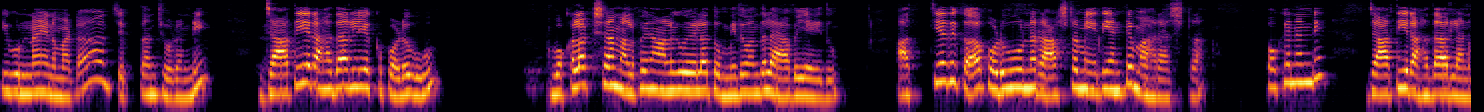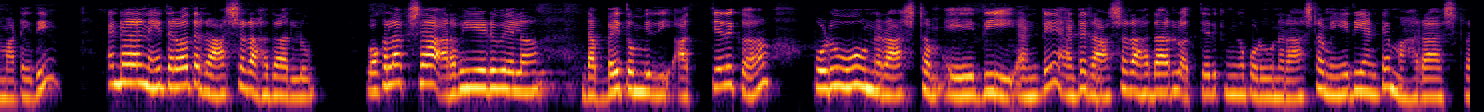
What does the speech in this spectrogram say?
ఇవి ఉన్నాయన్నమాట. చెప్తాను చూడండి. జాతీయ రహదారుల యొక్క పొడవు ఒక లక్ష నలభై నాలుగు వేల తొమ్మిది వందల యాభై ఐదు. అత్యధిక పొడవు ఉన్న రాష్ట్రం ఏది అంటే మహారాష్ట్ర. ఓకేనండి? జాతీయ రహదారులు అనమాట ఇది. అండ్ అలానే తర్వాత రాష్ట్ర రహదారులు. ఒక లక్ష అరవై ఏడు వేల డెబ్బై తొమ్మిది అత్యధిక పొడవు ఉన్న రాష్ట్రం ఏది అంటే అంటే రాష్ట్ర రహదారులు అత్యధికంగా పొడవు ఉన్న రాష్ట్రం ఏది అంటే మహారాష్ట్ర.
